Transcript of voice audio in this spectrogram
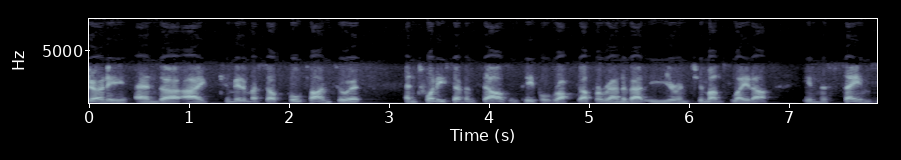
journey and uh, I committed myself full time to it and 27,000 people rocked up around about a year and two months later in the same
